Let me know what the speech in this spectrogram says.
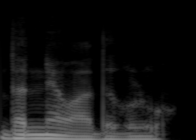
ಧನ್ಯವಾದಗಳು.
